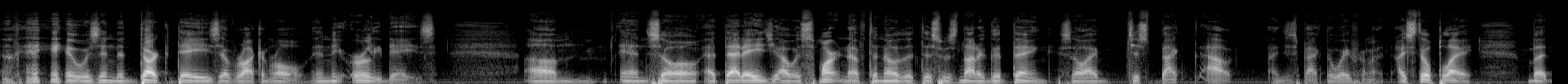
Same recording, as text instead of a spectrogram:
Okay, it was in the dark days of rock and roll, in the early days. Um, and so at that age, I was smart enough to know that this was not a good thing. So I just backed out. I just backed away from it. I still play, but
